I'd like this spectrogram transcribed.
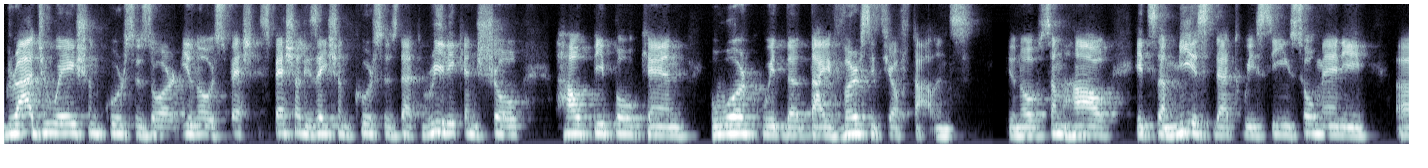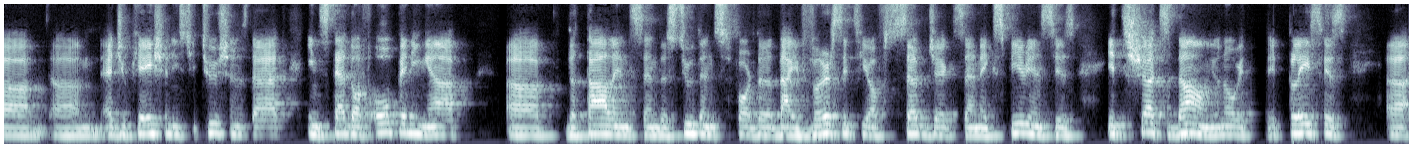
graduation courses or you know speci- specialization courses that really can show how people can work with the diversity of talents. You know somehow it's a miss that we see in so many uh, um, education institutions that instead of opening up uh, the talents and the students for the diversity of subjects and experiences it shuts down you know it, it places uh,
